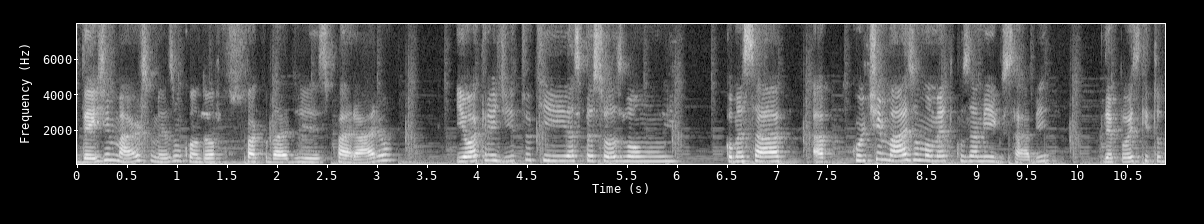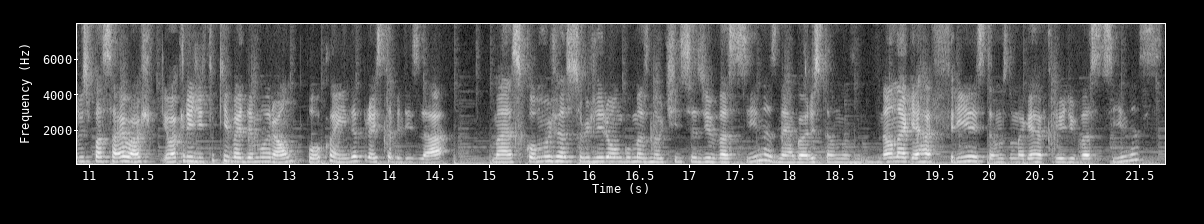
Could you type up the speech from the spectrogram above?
desde março mesmo, quando as faculdades pararam. E eu acredito que as pessoas vão começar a curtir mais o momento com os amigos, sabe? Depois que tudo isso passar, eu acho, eu acredito que vai demorar um pouco ainda para estabilizar, mas como já surgiram algumas notícias de vacinas, né? Agora estamos não na Guerra Fria, estamos numa Guerra Fria de vacinas,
